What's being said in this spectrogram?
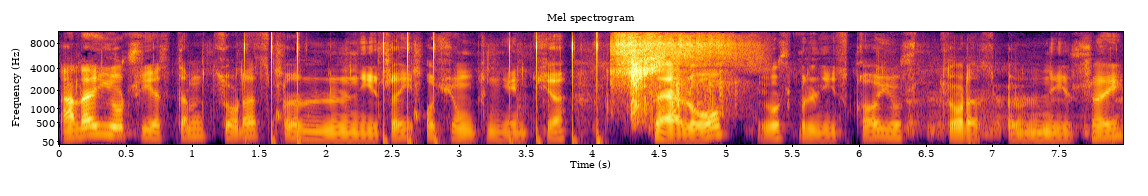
Ale już jestem coraz bliżej osiągnięcia celu. Już blisko, już coraz bliżej.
